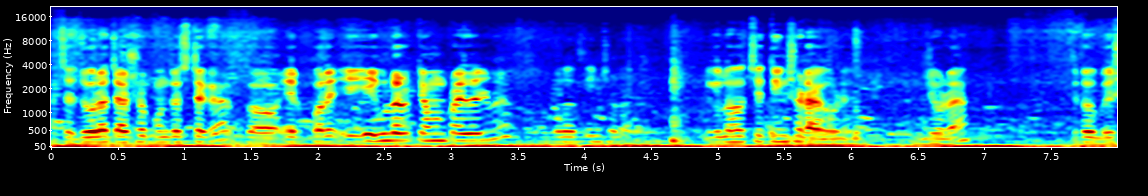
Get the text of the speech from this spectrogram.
আচ্ছা জোড়া চারশো পঞ্চাশ টাকা। তো এরপরে এগুলোর কেমন প্রাইস আসবে? ওগুলো তিনশো টাকা। এগুলো হচ্ছে তিনশো টাকা করে জোড়া। এটাও বেশ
